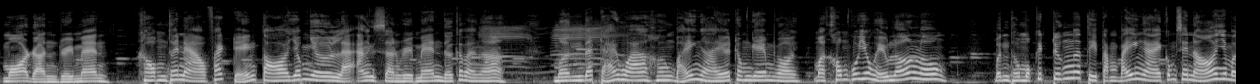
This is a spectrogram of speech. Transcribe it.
modern remain không thể nào phát triển to giống như là ancient remain được các bạn à mình đã trải qua hơn 7 ngày ở trong game rồi mà không có dấu hiệu lớn luôn. Bình thường một cái trứng thì tầm 7 ngày cũng sẽ nở nhưng mà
